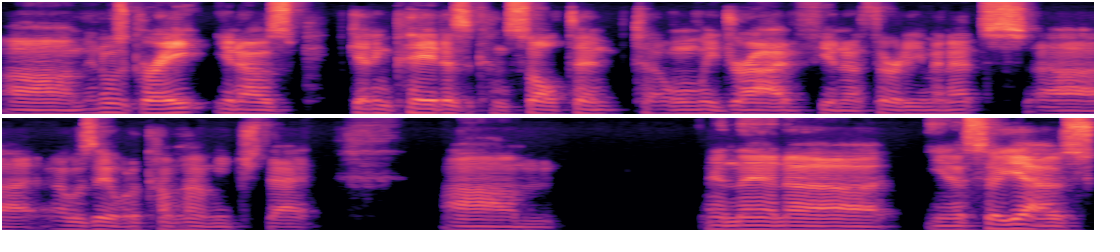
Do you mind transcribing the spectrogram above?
Um, and it was great. You know, I was getting paid as a consultant to only drive, you know, 30 minutes. Uh, I was able to come home each day. Um, and then, uh, you know, so yeah, it was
